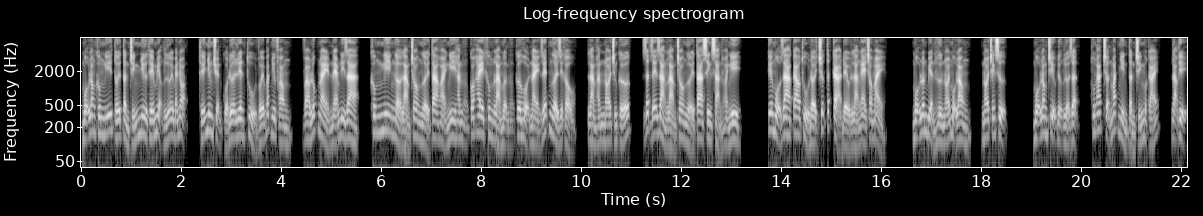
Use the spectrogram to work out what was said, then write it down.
Mộ Long không nghĩ tới Tần Chính như thế miệng lưỡi bén nhọn, thế nhưng chuyện của đưa liên thủ với Bắc Như Phong, vào lúc này ném đi ra, không nghi ngờ làm cho người ta hoài nghi hắn có hay không làm mượn cơ hội này giết người diệt khẩu, làm hắn nói chứng cứ, rất dễ dàng làm cho người ta sinh sản hoài nghi. Kia mộ gia cao thủ đời trước tất cả đều là nghe cho mày mộ luân biển hư nói mộ long nói tránh sự mộ long chịu đựng lửa giận hung ác trợn mắt nhìn tần chính một cái đạo thị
